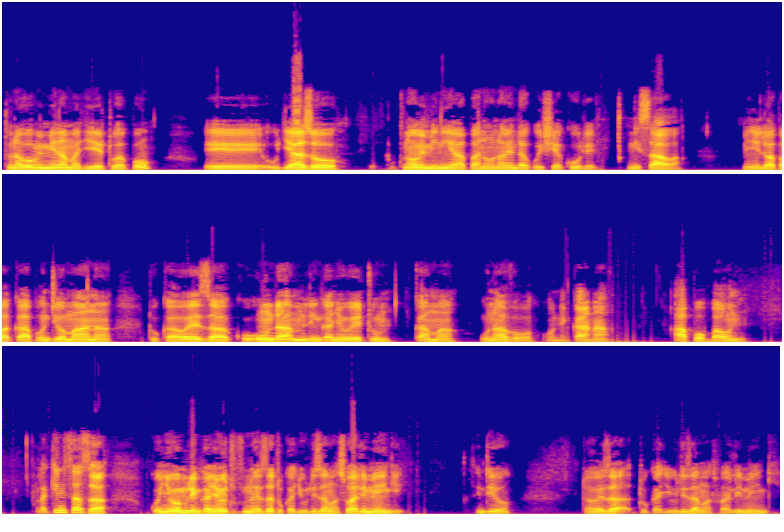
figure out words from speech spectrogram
tunavyomimina maji yetu hapo e, ujazo tunaomiminia hapa na unaoenda kuishia kule ni sawa. Menyelewa mpaka hapo. Ndio maana tukaweza kuunda mlinganyo wetu kama unavyoonekana hapo baoni. Lakini sasa kwenye huo mlinganyo wetu tunaweza tukajiuliza maswali mengi si ndio tunaweza tukajiuliza maswali mengi.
